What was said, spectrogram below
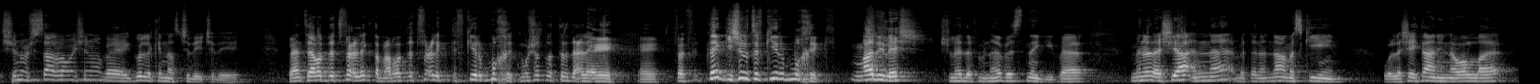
شنو إيش السالفه ما شنو؟ فيقول لك الناس كذي كذي. فأنت ردة فعلك طبعا ردة فعلك تفكير بمخك مو شرط ترد عليه أي أي. فتنقي شنو تفكير بمخك. ما أدري ليش شنو الهدف منها بس تنقي. فمن الأشياء إنه مثلا نا مسكين ولا شيء ثاني إنه والله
